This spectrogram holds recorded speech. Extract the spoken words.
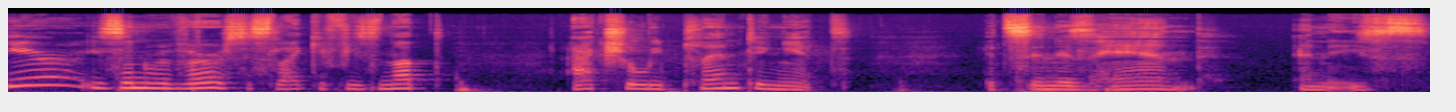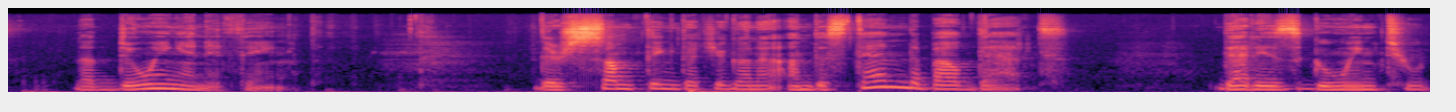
here he's in reverse. It's like if he's not actually planting it, it's in his hand and he's not doing anything. There's something that you're going to understand about that that is going to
